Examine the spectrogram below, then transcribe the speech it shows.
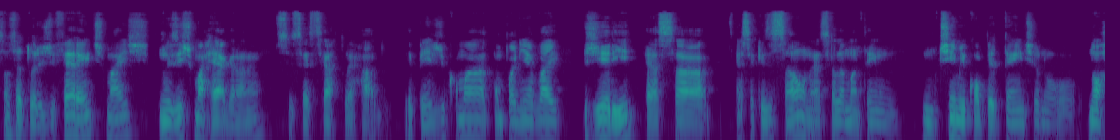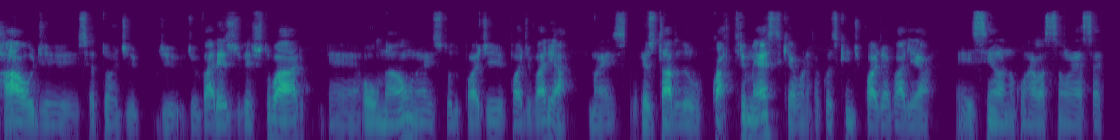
são setores diferentes, mas não existe uma regra, né? Se isso é certo ou errado. Depende de como a companhia vai gerir essa essa aquisição, né? Se ela mantém um time competente no know-how de setor de, de, de, varejo de vestuário, é, ou não, né? isso tudo pode, pode variar. Mas o resultado do quarto trimestre, que é a única coisa que a gente pode avaliar esse ano com relação a essa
